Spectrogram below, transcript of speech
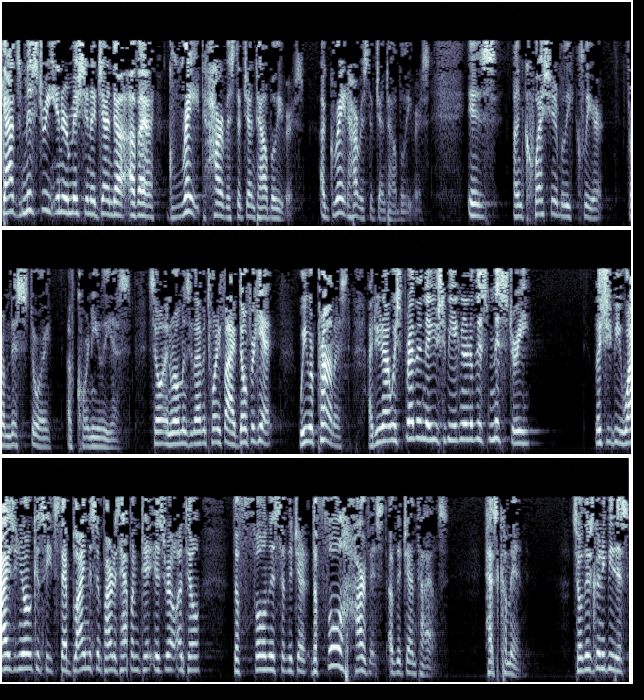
God's mystery intermission agenda of a great harvest of Gentile believers, a great harvest of Gentile believers, is unquestionably clear from this story of Cornelius. So in Romans 11:25, don't forget, we were promised, I do not wish, brethren, that you should be ignorant of this mystery, lest you be wise in your own conceits, that blindness in part has happened to Israel until the fullness of the the full harvest of the Gentiles has come in. So there's going to be this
